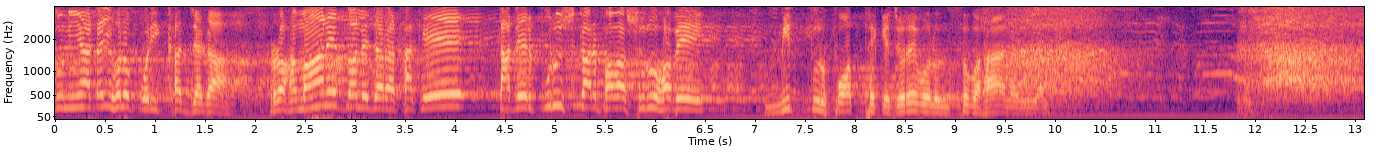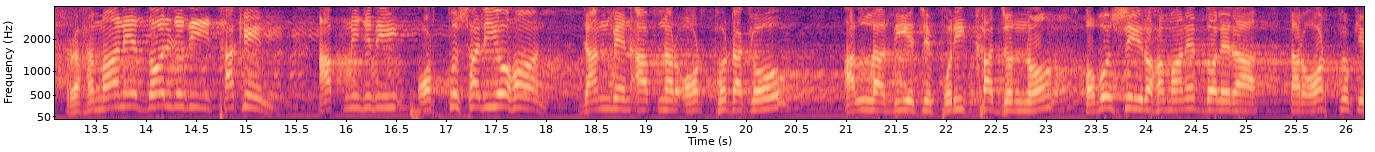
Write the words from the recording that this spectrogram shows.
দুনিয়াটাই হলো পরীক্ষার জায়গা। রহমানের দলে যারা থাকে, তাদের পুরস্কার পাওয়া শুরু হবে মৃত্যুর পথ থেকে। জোরে বলুন সুবহান আল্লাহ রহমানের দল যদি থাকেন, আপনি যদি অর্থশালীও হন, জানবেন আপনার অর্থটাকেও আল্লাহ দিয়েছে পরীক্ষার জন্য। অবশ্যই রহমানের দলেরা তার অর্থকে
